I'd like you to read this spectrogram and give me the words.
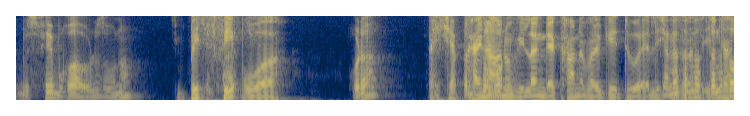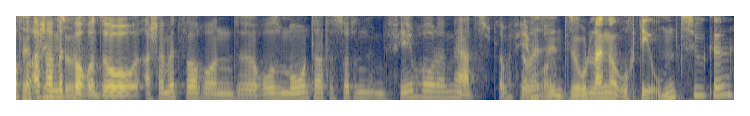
bis Februar oder so, ne? Bis ich Februar? Oder? Ich habe keine so Ahnung, wie lange der Karneval geht, du ehrlich dann gesagt. Ist, dann, dann ist das so Aschermittwoch so und so. Aschermittwoch und äh, Rosenmontag, das ist doch dann im Februar oder März. Ich glaube Februar. Aber sind so lange auch die Umzüge?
